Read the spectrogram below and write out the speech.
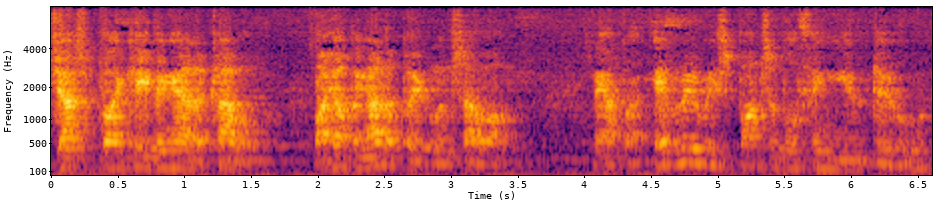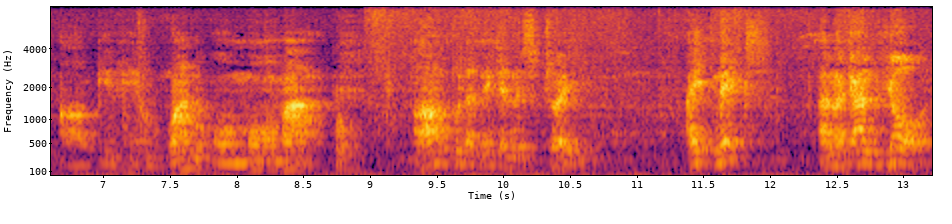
Just by keeping out of trouble, by helping other people and so on. Now, for every responsible thing you do, I'll give you one or more marks. I'll put a nick in this tree. Eight nicks, and the gun's yours.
